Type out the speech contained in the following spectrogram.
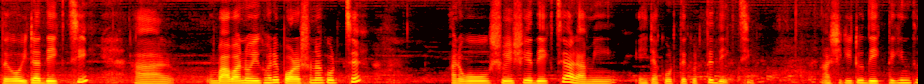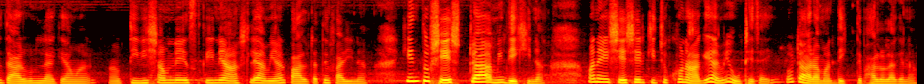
তো ওইটা দেখছি। আর বাবা ওই ঘরে পড়াশোনা করছে। আর ও শুয়ে শুয়ে দেখছে আর আমি এইটা করতে করতে দেখছি। আশিকি টু দেখতে কিন্তু দারুণ লাগে আমার। টিভির সামনে স্ক্রিনে আসলে আমি আর পাল্টাতে পারি না। কিন্তু শেষটা আমি দেখি না। মানে শেষের কিছুক্ষণ আগে আমি উঠে যাই। ওটা আর আমার দেখতে ভালো লাগে না।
